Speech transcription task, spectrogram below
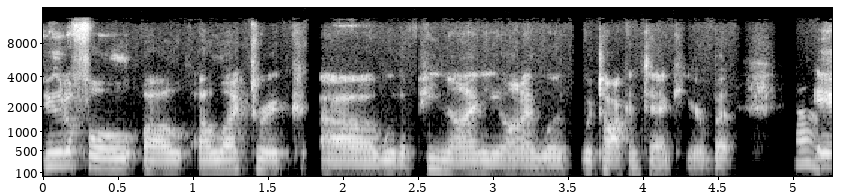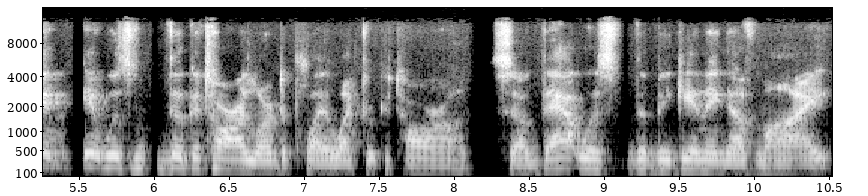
beautiful uh, electric uh, with a P90 on it. We're, we're talking tech here, but Oh. it, it was the guitar I learned to play electric guitar on. So that was the beginning of my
